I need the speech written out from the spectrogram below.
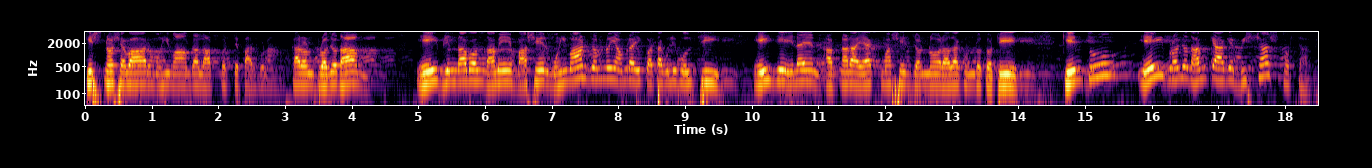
কৃষ্ণ সেবার মহিমা আমরা লাভ করতে পারব না। কারণ ব্রজধাম, এই বৃন্দাবন ধামে বাসের মহিমার জন্যই আমরা এই কথাগুলি বলছি। এই যে এলেন, আপনারা এক মাসের জন্য রাধাকুণ্ড তটে। কিন্তু এই ব্রজধামকে আগে বিশ্বাস করতে হবে।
